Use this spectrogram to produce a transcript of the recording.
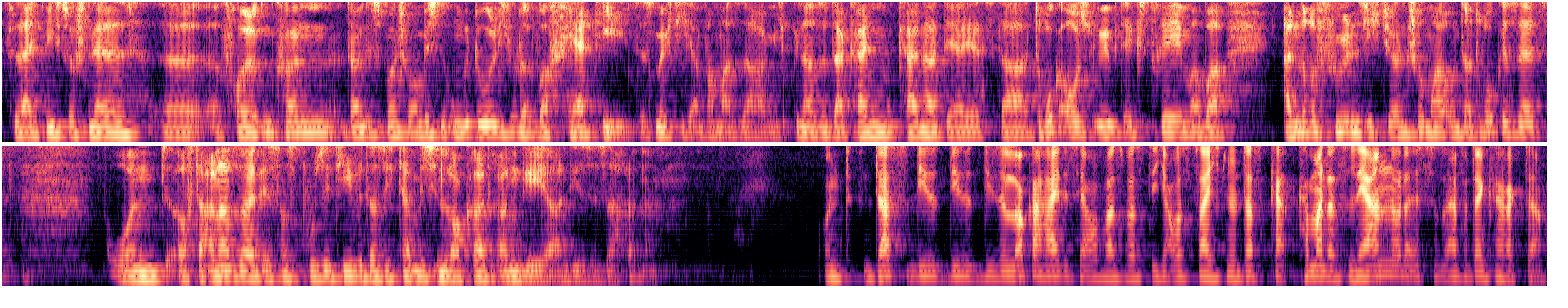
vielleicht nicht so schnell äh, folgen können, dann ist man schon mal ein bisschen ungeduldig oder überfährt die. Das möchte ich einfach mal sagen. Ich bin also da kein, keiner, der jetzt da Druck ausübt, extrem, aber andere fühlen sich dann schon mal unter Druck gesetzt. Und auf der anderen Seite ist das Positive, dass ich da ein bisschen locker dran gehe an diese Sache. Ne? Und das, diese, diese, diese Lockerheit ist ja auch was, was dich auszeichnet. Und das kann, kann man das lernen oder ist das einfach dein Charakter?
